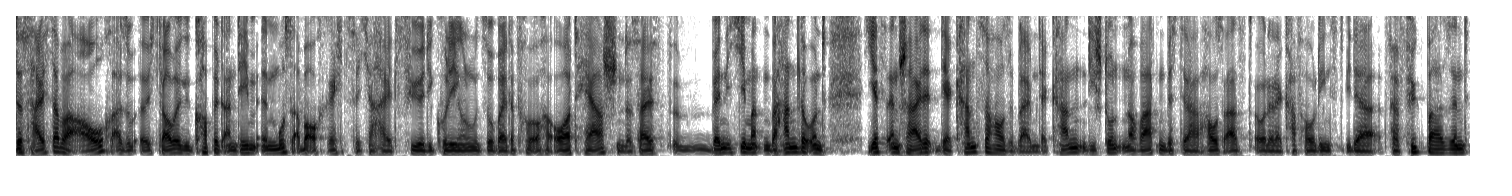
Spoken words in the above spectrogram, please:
Das heißt aber auch, also äh, ich glaube, gekoppelt an dem äh, muss aber auch Rechtssicherheit für die Kolleginnen und so weiter vor Ort herrschen. Das heißt, äh, wenn ich jemanden behandle und jetzt entscheide, der kann zu Hause bleiben, der kann die Stunden noch warten, bis der Hausarzt oder der KV-Dienst wieder verfügbar sind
